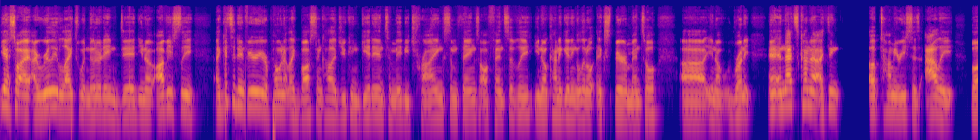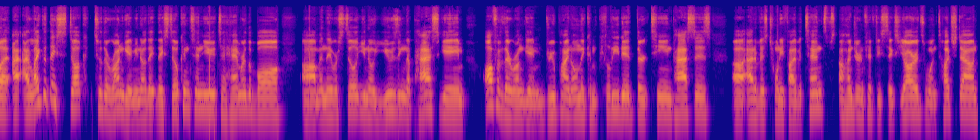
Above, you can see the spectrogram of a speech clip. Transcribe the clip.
Yeah, so I, I really liked what Notre Dame did. You know, obviously against an inferior opponent like Boston College, you can get into maybe trying some things offensively, you know, kind of getting a little experimental, uh, you know, running. And, and that's kind of, I think, up Tommy Rees's alley. But I, I, like that they stuck to the run game. You know, they, they still continue to hammer the ball um, and they were still, you know, using the pass game off of their run game. Drew Pyne only completed 13 passes uh, out of his 25 attempts, 156 yards, one touchdown.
